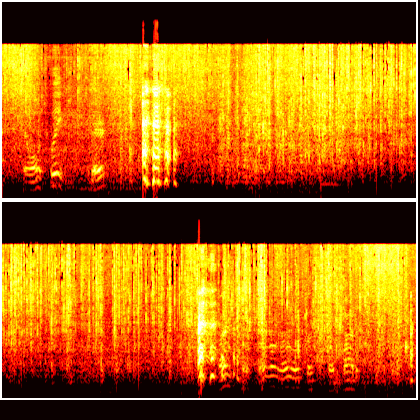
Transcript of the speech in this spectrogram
It won't squeak. There. Wait. No, no, no, no. Let's, let's find it.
